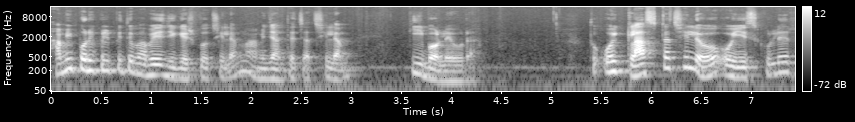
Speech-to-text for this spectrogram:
আমি পরিকল্পিতভাবে জিজ্ঞেস করছিলাম, আমি জানতে চাচ্ছিলাম, কি বলে ওরা? তো ওই ক্লাসটা ছিল ওই স্কুলের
